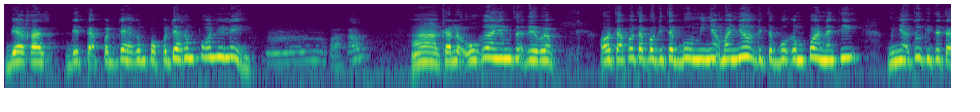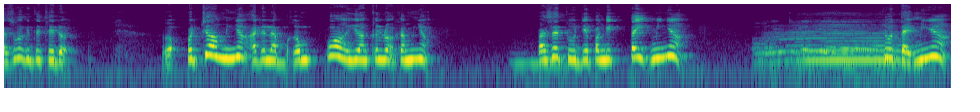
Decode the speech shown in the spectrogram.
Dia ras, dia tak pedas rempah. Pedas rempah ni lain. Hmm, faham? Ha, kalau orang yang tak dia Oh tak apa tak apa kita buang minyak banyak, kita buang rempah nanti minyak tu kita tak suka kita cedok. Pecah minyak adalah rempah yang keluarkan minyak. Pasal tu dia panggil taik minyak. Oh, itulah dia. Tu taik minyak.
